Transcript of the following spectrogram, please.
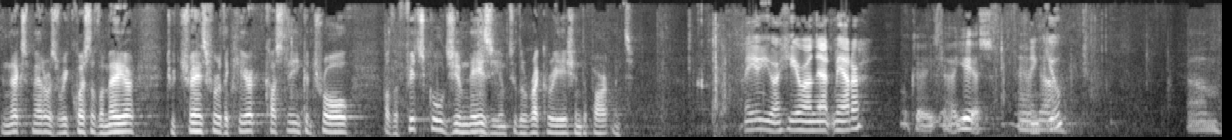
The next matter is a request of the mayor to transfer the care, custody, and control of the Fitch School Gymnasium to the Recreation Department. Mayor, you are here on that matter? Okay, uh, yes. and, Thank you. um, um,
